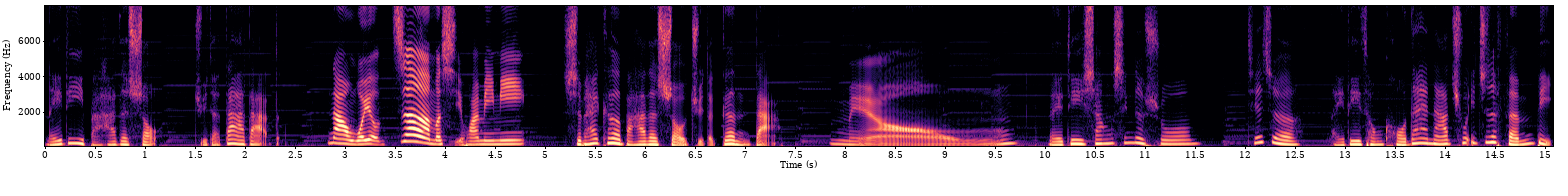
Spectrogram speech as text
雷蒂把他的手举得大大的。那我有这么喜欢咪咪？史派克把他的手举得更大。喵！雷蒂伤心地说。接着。雷蒂从口袋拿出一支粉笔，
